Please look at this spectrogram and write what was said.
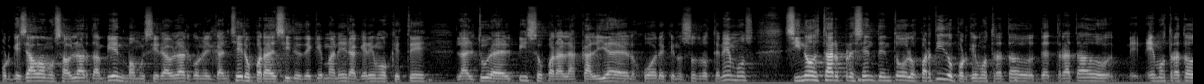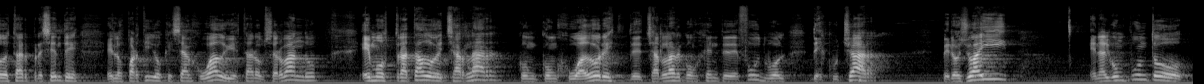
porque ya vamos a hablar también, vamos a ir a hablar con el canchero para decir de qué manera queremos que esté la altura del piso para la calidad de los jugadores que nosotros tenemos, sino estar presente en todos los partidos, porque hemos tratado, de, tratado, hemos tratado de estar presente en los partidos que se han jugado y estar observando. Hemos tratado de charlar con, jugadores, de charlar con gente de fútbol, de escuchar, pero yo ahí, en algún punto,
